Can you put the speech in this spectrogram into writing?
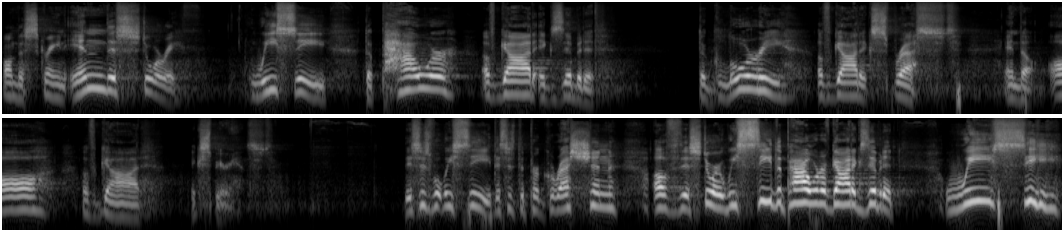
on the screen. In this story, we see the power of God exhibited, the glory of God expressed, and the awe of God experienced. This is what we see. This is the progression of this story. We see the power of God exhibited. We see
